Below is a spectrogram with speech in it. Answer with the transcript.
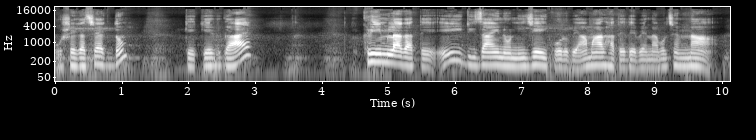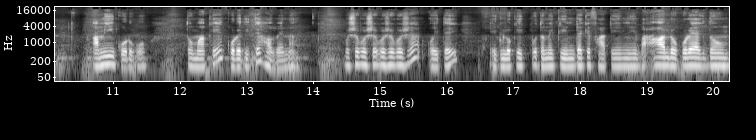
বসে গেছে একদম। কেকের গায়ে ক্রিম লাগাতে। এই ডিজাইন ও নিজেই করবে, আমার হাতে দেবে না। বলছেন, না, আমিই করব। তোমাকে করে দিতে হবে না। বসে বসে বসে বসে ওইটাই এগুলোকে প্রথমে ক্রিমটাকে ফাটিয়ে নিয়ে ভালো করে একদম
